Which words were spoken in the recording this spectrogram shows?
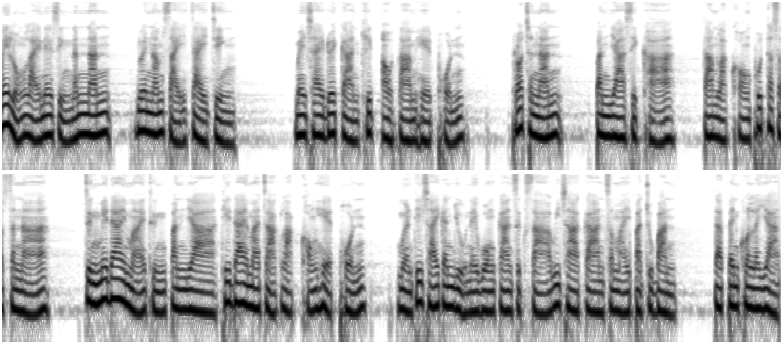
ไม่หลงไหลในสิ่งนั้นๆ ด้วยน้ำใสใจจริง ไม่ใช่ด้วยการคิดเอาตามเหตุผล เพราะฉะนั้น ปัญญาสิกขาตามหลักของพุทธศาสนา จึงไม่ได้หมายถึงปัญญาที่ได้มาจากหลักของเหตุผล เหมือนที่ใช้กันอยู่ในวงการศึกษาวิชาการสมัยปัจจุบัน แต่เป็นคนละอย่าง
